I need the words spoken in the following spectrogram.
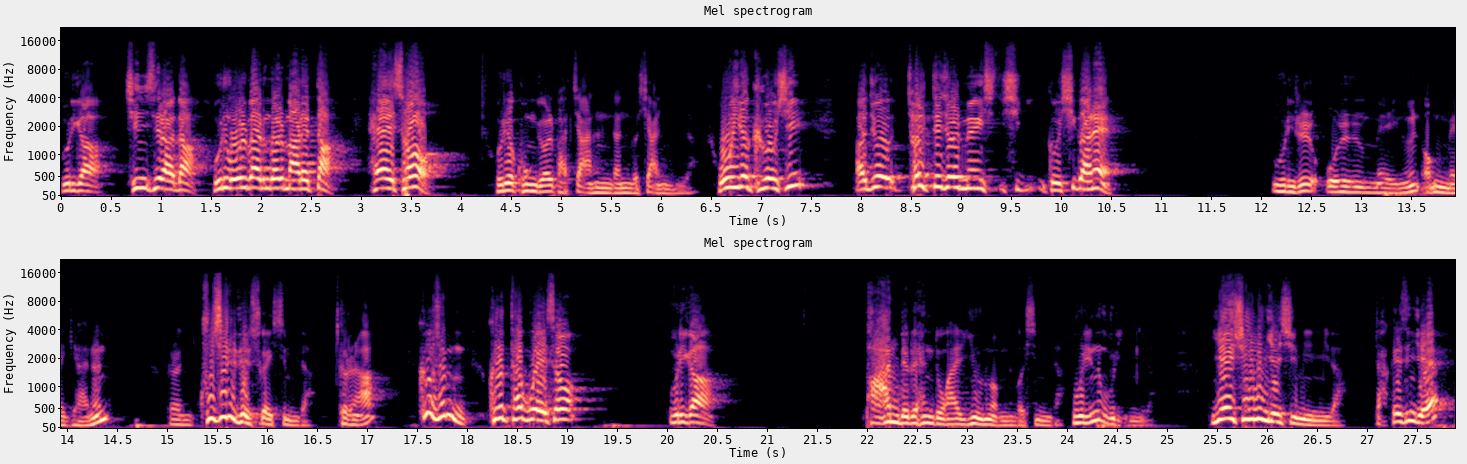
우리가 진실하다, 우리 올바른 걸 말했다 해서 우리가 공격을 받지 않는다는 것이 아닙니다. 오히려 그것이 아주 절대절명의 시, 시, 그 시간에 우리를 올매는 얽매게 하는 그런 구실이 될 수가 있습니다. 그러나 그것은 그렇다고 해서 우리가 반대로 행동할 이유는 없는 것입니다. 우리는 우리입니다. 예수님은 예수님입니다. 자, 그래서 이제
